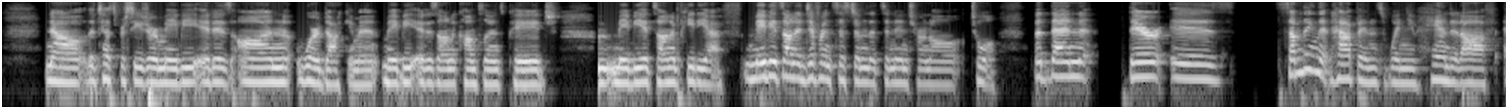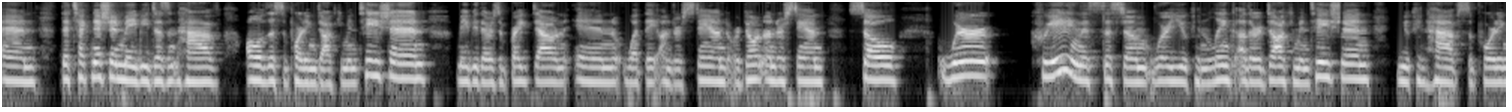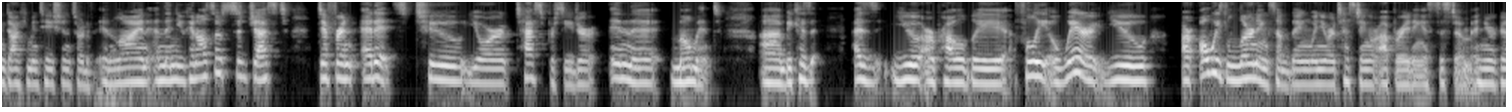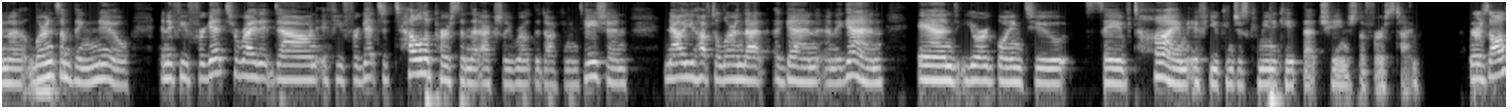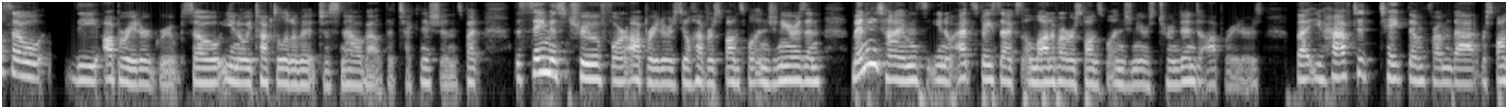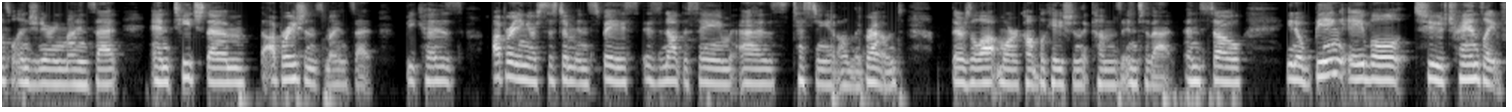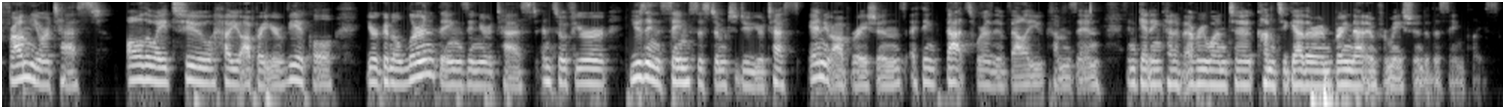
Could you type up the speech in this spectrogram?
Now, the test procedure, maybe it is on Word document, maybe it is on a Confluence page, maybe it's on a PDF, maybe it's on a different system that's an internal tool. But then there is something that happens when you hand it off and the technician maybe doesn't have all of the supporting documentation. Maybe there's a breakdown in what they understand or don't understand. So we're creating this system where you can link other documentation you can have supporting documentation sort of in line and then you can also suggest different edits to your test procedure in the moment. Um, because as you are probably fully aware you are always learning something when you are testing or operating a system and you're going to learn mm-hmm. something new and if you forget to write it down if you forget to tell the person that actually wrote the documentation now you have to learn that again and again and you're going to save time if you can just communicate that change the first time there's also the operator group. So, you know, we talked a little bit just now about the technicians, but the same is true for operators. You'll have responsible engineers. And many times, you know, at SpaceX, a lot of our responsible engineers turned into operators, but you have to take them from that responsible engineering mindset and teach them the operations mindset because operating your system in space is not the same as testing it on the ground. There's a lot more complication that comes into that. And so, you know, being able to translate from your test all the way to how you operate your vehicle, you're going to learn things in your test. And so if you're using the same system to do your tests and your operations, I think that's where the value comes in and getting kind of everyone to come together and bring that information to the same place.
